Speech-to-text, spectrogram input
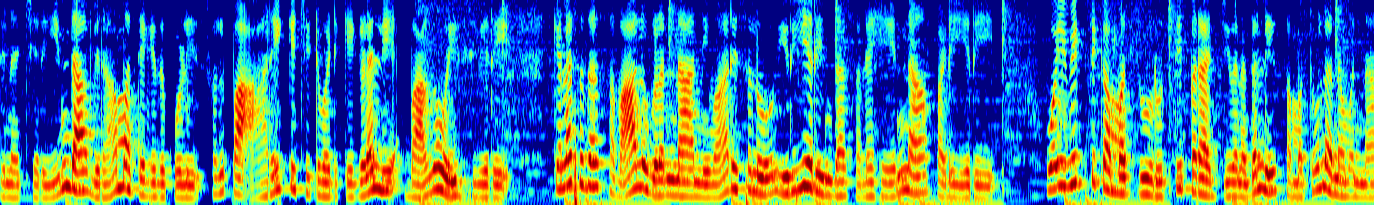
ದಿನಚರಿಯಿಂದ ವಿರಾಮ ತೆಗೆದುಕೊಳ್ಳಿ. ಸ್ವಲ್ಪ ಆರೈಕೆ ಚಟುವಟಿಕೆಗಳಲ್ಲಿ ಭಾಗವಹಿಸುವಿರಿ. ಕೆಲಸದ ಸವಾಲುಗಳನ್ನು ನಿವಾರಿಸಲು ಹಿರಿಯರಿಂದ ಸಲಹೆಯನ್ನು ಪಡೆಯಿರಿ. ವೈಯಕ್ತಿಕ ಮತ್ತು ವೃತ್ತಿಪರ ಜೀವನದಲ್ಲಿ ಸಮತೋಲನವನ್ನು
